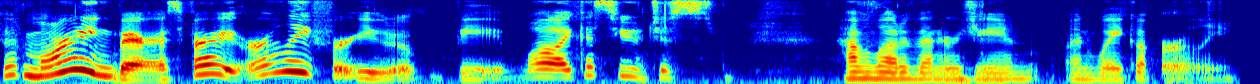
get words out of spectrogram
Good morning. Bear. It's very early for you to be. Well, I guess you just have a lot of energy and, and wake up early.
